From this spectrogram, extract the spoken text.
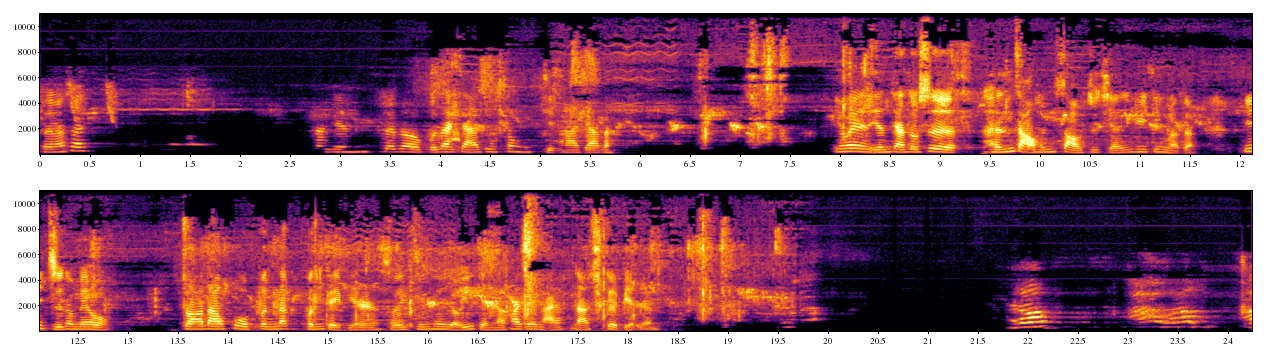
什么睡。这边这个不在家就送其他家的，因为人家都是很早很早之前预定了的，一直都没有抓到货分那分给别人，所以今天有一点的话就拿拿去给别人。Hello，好，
